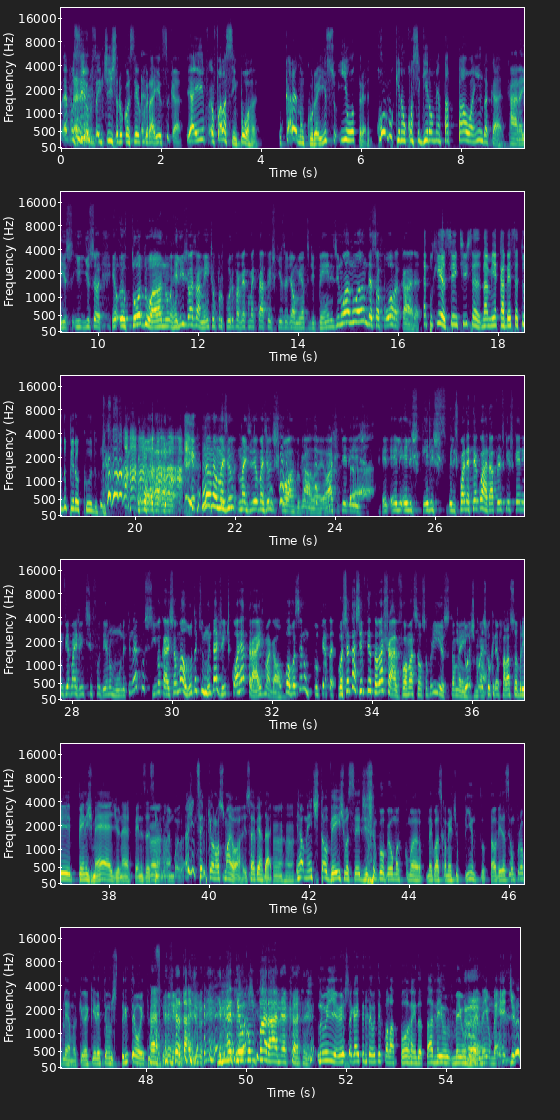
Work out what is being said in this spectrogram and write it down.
Não é possível que o cientista não consiga curar isso, cara. E aí eu falo assim, porra, o cara não cura isso e outra. Que não conseguiram aumentar pau ainda, cara? Cara, isso, isso eu, eu todo ano, religiosamente, eu procuro para ver como é que tá a pesquisa de aumento de pênis e não, não anda essa porra, cara. É porque cientista, na minha cabeça, é tudo pirocudo. não, não, mas eu, mas, eu, mas eu discordo, Gala. Eu acho que eles, eles, eles, eles, eles podem até guardar para eles que eles querem ver mais gente se fuder no mundo. Que não é possível, cara. Isso é uma luta que muita gente corre atrás, Magal. Pô, você não, não tenta. Você tá sempre tentando achar informação sobre isso também. E duas coisas é? que eu queria falar sobre pênis médio, né? Pênis assim, que não é. A gente sempre quer o nosso maior, isso é verdade. E realmente, talvez você desenvolver uma, uma negócio com a mente o pinto, talvez ia ser um problema, que eu ia querer ter uns 38. É, é verdade. e não é ter como parar, né, cara? Não ia, eu ia chegar em 38 e falar, porra, ainda tá meio, meio, meio médio.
